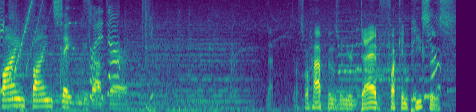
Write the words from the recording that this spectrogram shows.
fine, fine Satan you got there. That's what happens when your dad fucking pieces.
